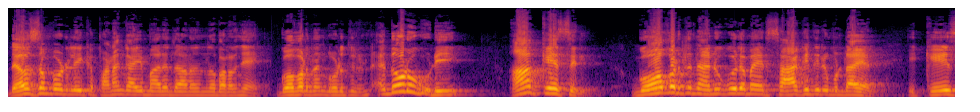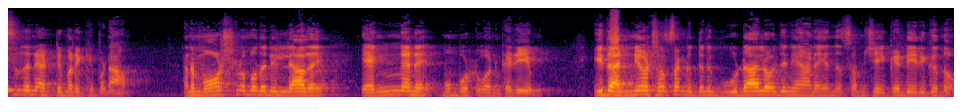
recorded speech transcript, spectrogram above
ദേവസ്വം ബോർഡിലേക്ക് പണം കൈമാറിയതാണ് എന്ന് പറഞ്ഞ് ഗോവർദ്ധൻ കൊടുത്തിട്ടുണ്ട്. അതോടുകൂടി ആ കേസിൽ ഗോവർദ്ധന് അനുകൂലമായ സാഹചര്യം ഉണ്ടായാൽ ഈ കേസ് തന്നെ അട്ടിമറിക്കപ്പെടാം. കാരണം മോഷണം മുതലില്ലാതെ എങ്ങനെ മുമ്പോട്ട് പോകാൻ കഴിയും? ഇത് അന്വേഷണ സംഘത്തിന് ഗൂഢാലോചനയാണ് എന്ന് സംശയിക്കേണ്ടിയിരിക്കുന്നു.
